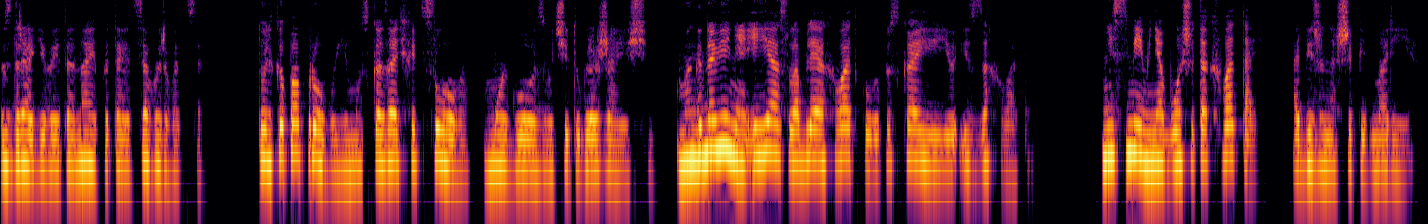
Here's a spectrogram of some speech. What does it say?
Вздрагивает она и пытается вырваться. Только попробуй ему сказать хоть слово, мой голос звучит угрожающе. Мгновение, и я, ослабляя хватку, выпускаю ее из захвата. «Не смей меня больше так хватать», — обиженно шипит Мария.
